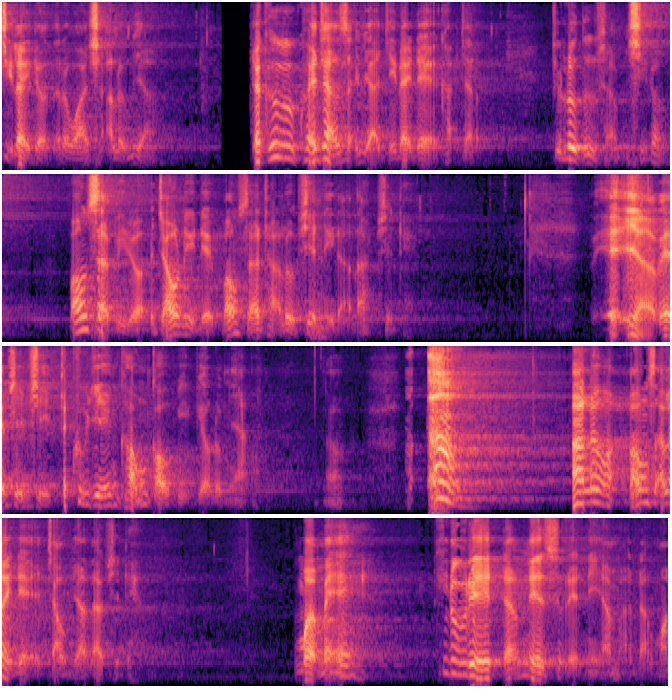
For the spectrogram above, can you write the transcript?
ကြည့်လိုက်တော့တရားရှာလို့မရဘူးတခုခွဲခြားဆိုင်ပြကြည့်လိုက်တဲ့အခါကျတော့ပြုလို့သူစားမရှိတော့ပေါင်းဆက်ပြီးတော့အကြောင်းတွေနဲ့ပေါင်းဆက်ထားလို့ဖြစ်နေတာလားဖြစ်တယ် အဲရပဲဖြစ်ဖြစ်တခုချင်းခေါင်းကောက်ပြီးပြောလို့မရဘူးနော်အလုံးပေါင်းဆက်လိုက်တဲ့အကြောင်းပြတာဖြစ်တယ်မမဲလူတွေတန်းနေဆိုတဲ့နေရာမှာတော့မှ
